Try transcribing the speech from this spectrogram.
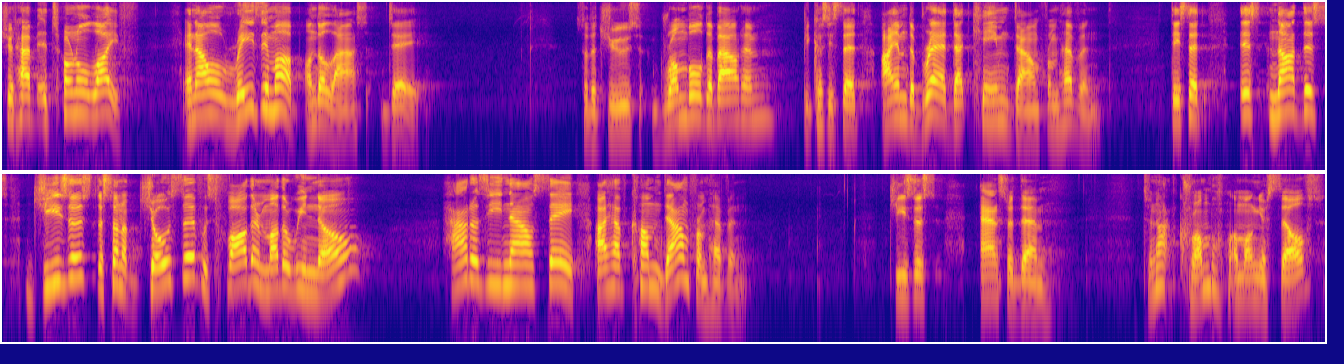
should have eternal life, and I will raise him up on the last day. So the Jews grumbled about him because he said, I am the bread that came down from heaven. They said, Is not this Jesus, the son of Joseph, whose father and mother we know? How does he now say, I have come down from heaven? Jesus answered them, Do not grumble among yourselves.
